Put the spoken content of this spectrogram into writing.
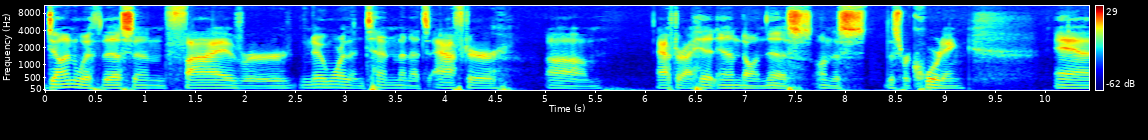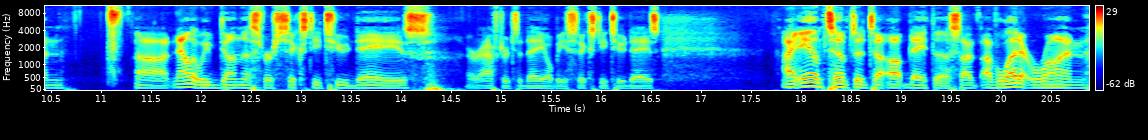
done with this in five or no more than ten minutes after um, after I hit end on this on this this recording. And uh, now that we've done this for 62 days, or after today, it'll be 62 days. I am tempted to update this. I've, I've let it run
